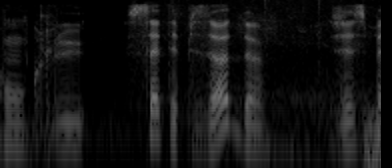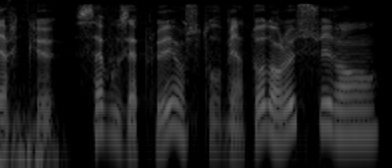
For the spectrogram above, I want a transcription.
conclut cet épisode. J'espère que ça vous a plu et on se retrouve bientôt dans le suivant.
